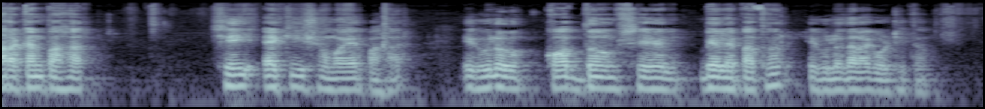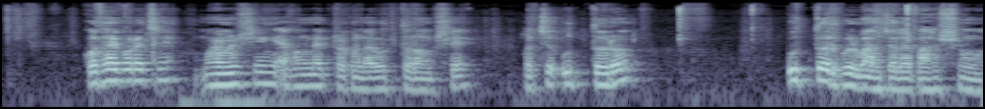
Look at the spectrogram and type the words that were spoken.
আরাকান পাহাড়, সেই একই সময়ের পাহাড়। এগুলো কদ্দম, শেল, বেলে পাথর, এগুলো দ্বারা গঠিত। কোথায় পড়েছে? ময়মনসিংহ এবং নেত্রকোনার উত্তর অংশে। হচ্ছে উত্তর উত্তর পূর্বাঞ্চলের পাহাড়সমূহ।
